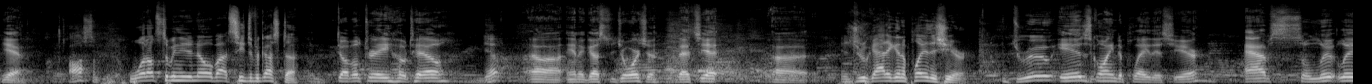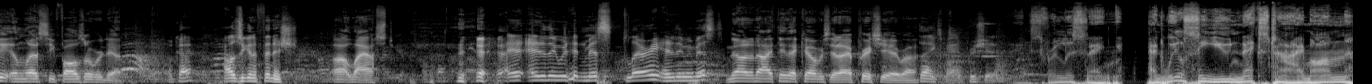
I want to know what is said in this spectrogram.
yeah. Awesome. What else do we need to know about Siege of Augusta? Doubletree Hotel Yep. uh, in Augusta, Georgia. That's it. Is Drew Gaddy going to play this year? Drew is going to play this year. Absolutely, unless he falls over dead. Okay. How's he going to finish? Uh, last. A- anything we didn't miss, Larry? Anything we missed? No, no, no. I think that covers it. I appreciate it, Rob. Thanks, man. Appreciate it. Thanks for listening, and we'll see you next time on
